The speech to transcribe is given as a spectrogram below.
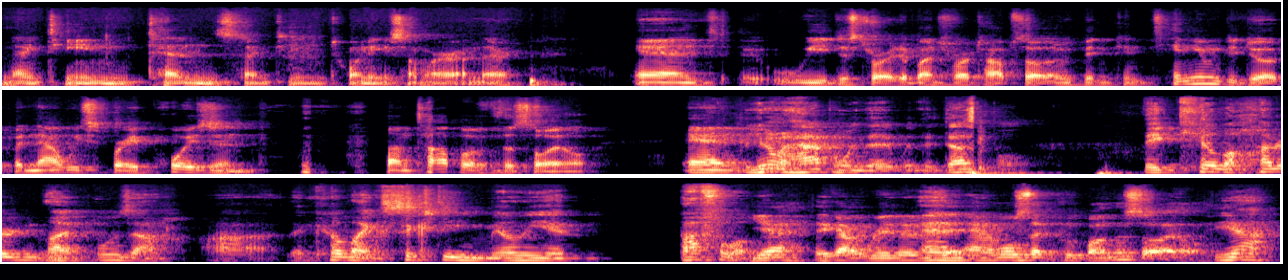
1910s, 1920s, somewhere around there. And we destroyed a bunch of our topsoil, and we've been continuing to do it. But now we spray poison on top of the soil, and You know what happened with the with the Dust Bowl? They killed a hundred like what was that? Uh, they killed like sixty million buffalo. yeah, they got rid of And- the animals that poop on the soil. Yeah,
